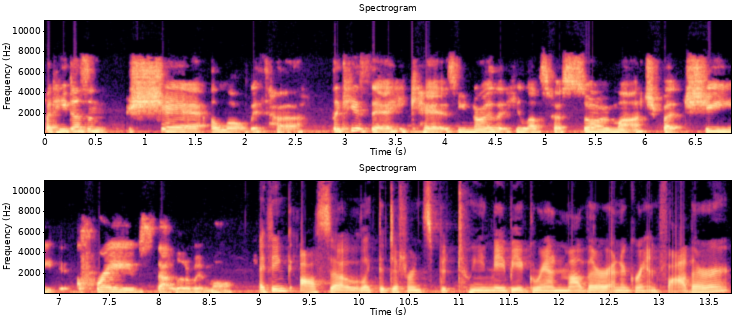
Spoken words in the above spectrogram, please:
but he doesn't share a lot with her. Like he's there he cares you know that he loves her so much but she craves that little bit more. I think also like the difference between maybe a grandmother and a grandfather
